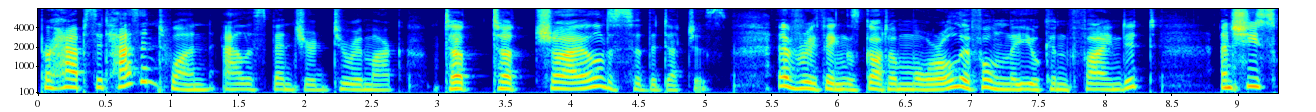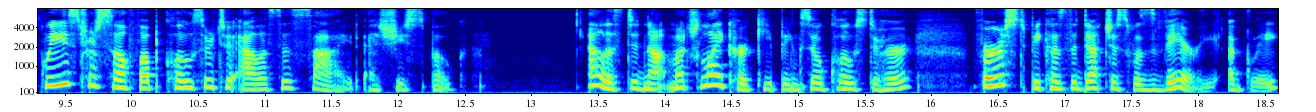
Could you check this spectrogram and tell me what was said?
Perhaps it hasn't one, Alice ventured to remark. Tut, tut, child, said the Duchess. Everything's got a moral, if only you can find it. And she squeezed herself up closer to Alice's side as she spoke. Alice did not much like her keeping so close to her, first because the Duchess was very ugly,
